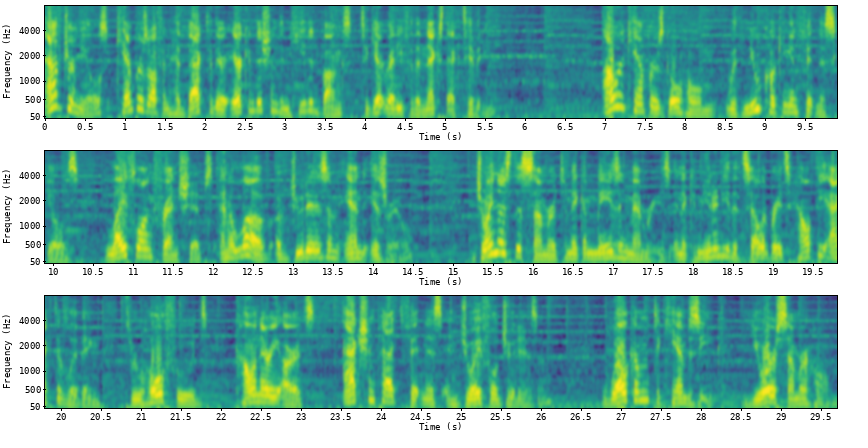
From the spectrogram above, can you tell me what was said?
After meals, campers often head back to their air conditioned and heated bunks to get ready for the next activity. Our campers go home with new cooking and fitness skills, lifelong friendships, and a love of Judaism and Israel. Join us this summer to make amazing memories in a community that celebrates healthy, active living through whole foods, culinary arts, action packed fitness, and joyful Judaism. Welcome to Camp Zeke, your summer home.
